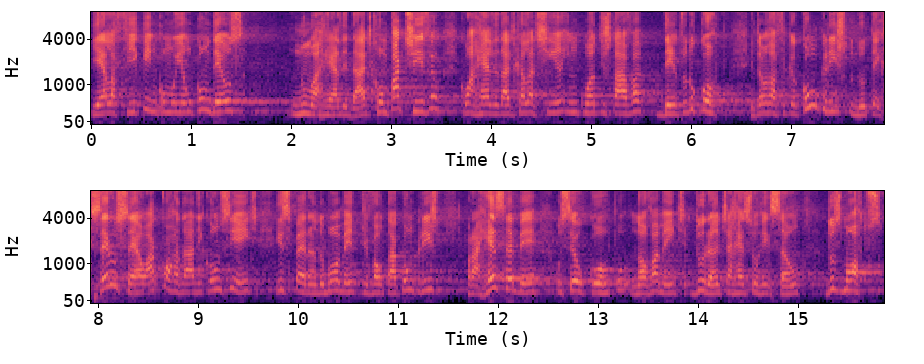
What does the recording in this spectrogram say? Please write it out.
e ela fica em comunhão com Deus numa realidade compatível com a realidade que ela tinha enquanto estava dentro do corpo. Então ela fica com Cristo no terceiro céu, acordada e consciente, esperando o momento de voltar com Cristo para receber o seu corpo novamente durante a ressurreição dos mortos.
